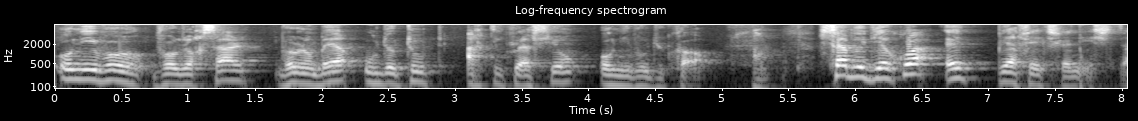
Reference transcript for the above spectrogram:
au niveau vos dorsales, vos lombaires ou de toute articulation au niveau du corps. Ça veut dire quoi être perfectionniste?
